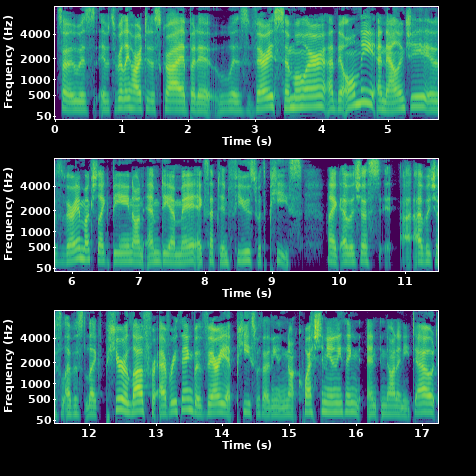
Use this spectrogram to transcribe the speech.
so it was it was really hard to describe, but it was very similar. Uh, the only analogy is very much like being on MDMA, except infused with peace. Like I was just, I was just, I was like pure love for everything, but very at peace with anything, not questioning anything and not any doubt.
